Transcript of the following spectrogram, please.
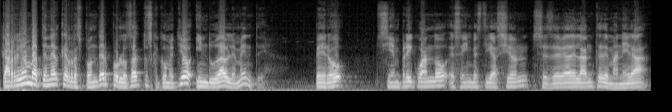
Carrión va a tener que responder por los actos que cometió, indudablemente, pero siempre y cuando esa investigación se lleve adelante de manera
